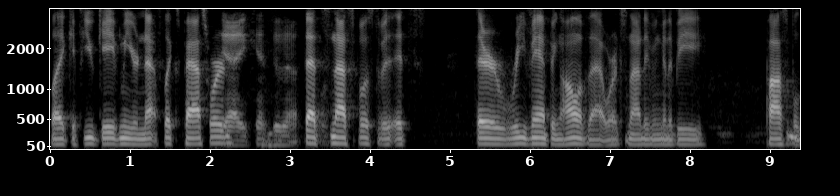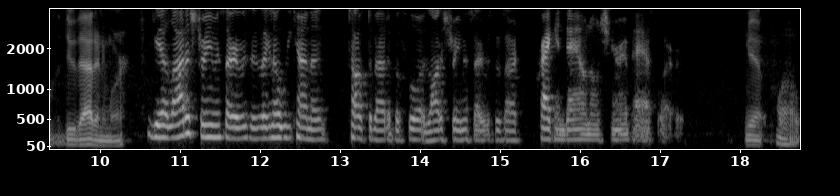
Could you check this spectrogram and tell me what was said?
like if you gave me your Netflix password, Yeah, you can't do that. that's not supposed to be it's they're revamping all of that where it's not even going to be possible to do that anymore. Yeah, a lot of streaming services. I know we kind of talked about it before. A lot of streaming services are cracking down on sharing passwords. Yeah. Well,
